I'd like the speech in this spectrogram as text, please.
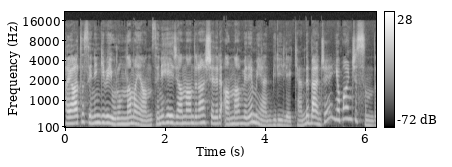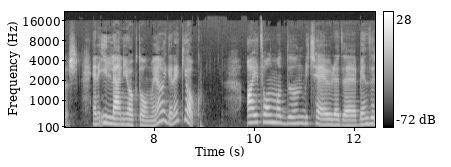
hayata senin gibi yorumlamayan, seni heyecanlandıran şeylere anlam veremeyen biriyleyken de bence yabancısındır. Yani illa New York'ta olmaya gerek yok. ait olmadığın bir çevrede, benzer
